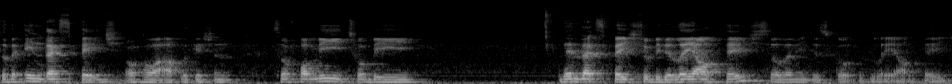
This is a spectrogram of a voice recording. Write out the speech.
to the index page of our application. So for me, it will be, the index page should be the layout page. So let me just go to the layout page.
